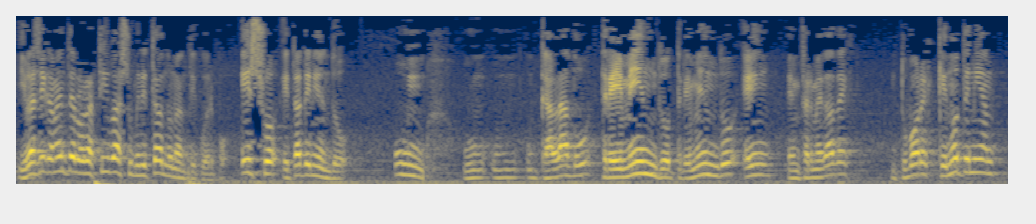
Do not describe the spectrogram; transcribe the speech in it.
Y básicamente lo reactivas suministrando un anticuerpo. Eso está teniendo un, un calado tremendo, tremendo en enfermedades, en tumores que no tenían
